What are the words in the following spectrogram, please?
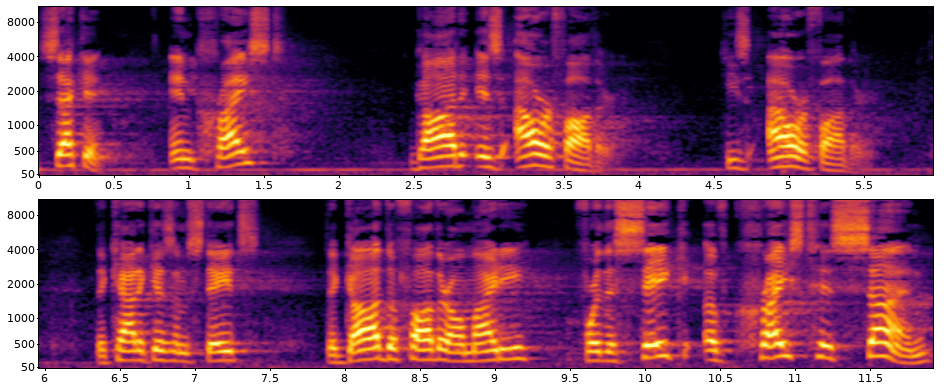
Second, in Christ, God is our Father. He's our Father. The Catechism states that God the Father Almighty for the sake of Christ his Son,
